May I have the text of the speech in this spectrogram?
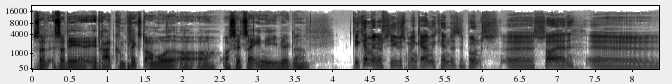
Så, så det er et ret komplekst område at, at, at sætte sig ind i i virkeligheden. Det kan man jo sige, hvis man gerne vil kende det til bunds, øh, så er det. Øh,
